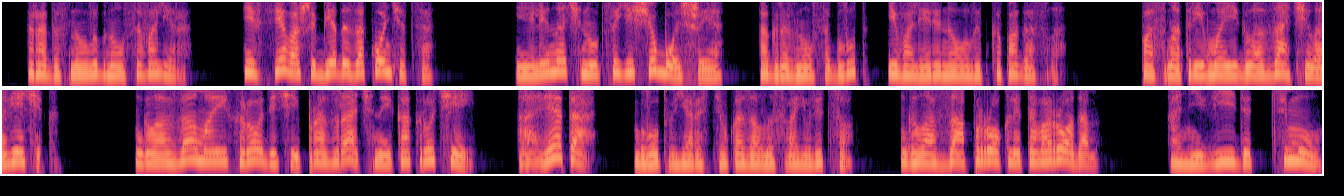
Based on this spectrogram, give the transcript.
— радостно улыбнулся Валера и все ваши беды закончатся. Или начнутся еще большие, — огрызнулся Блуд, и Валерина улыбка погасла. «Посмотри в мои глаза, человечек! Глаза моих родичей прозрачные, как ручей. А это...» — Блуд в ярости указал на свое лицо. «Глаза проклятого родом! Они видят тьму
